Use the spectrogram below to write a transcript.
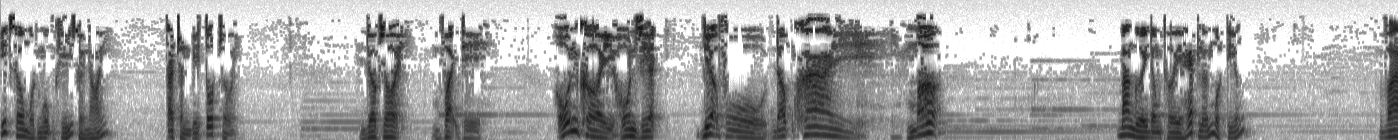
hít sâu một ngụm khí rồi nói, ta chuẩn bị tốt rồi. Được rồi, vậy thì hỗn khởi hôn diệt, Địa phủ động khai, mở. Ba người đồng thời hét lớn một tiếng. Và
